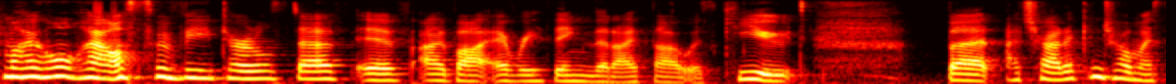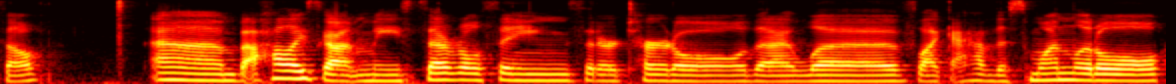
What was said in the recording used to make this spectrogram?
My whole house would be turtle stuff if I bought everything that I thought was cute. But I try to control myself. Um, but Holly's gotten me several things that are turtle that I love. Like I have this one little,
